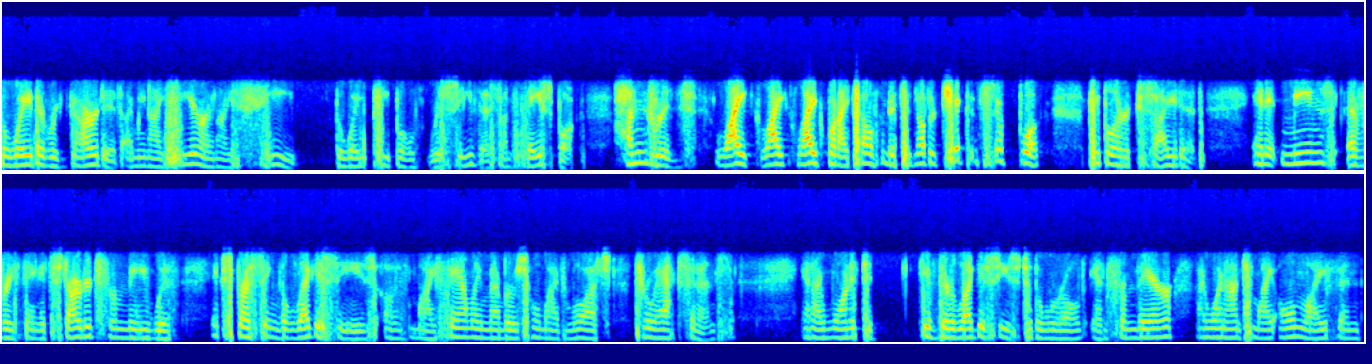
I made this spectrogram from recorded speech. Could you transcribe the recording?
the way they're regarded, I mean, I hear and I see the way people receive this on Facebook. Hundreds like, like, like when I tell them it's another Chicken Soup book. People are excited. And it means everything. It started for me with expressing the legacies of my family members whom I've lost through accidents and I wanted to give their legacies to the world. And from there, I went on to my own life and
